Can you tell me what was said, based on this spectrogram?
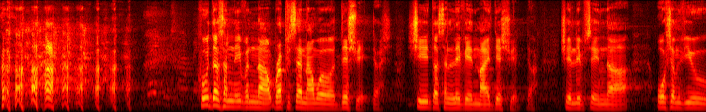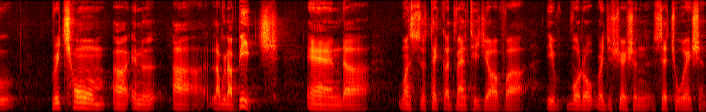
Who doesn't even uh, represent our district? She doesn't live in my district. She lives in uh, Ocean View Rich Home uh, in uh, Laguna Beach and uh, wants to take advantage of uh, the voter registration situation.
